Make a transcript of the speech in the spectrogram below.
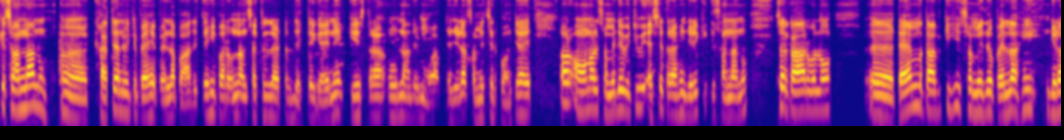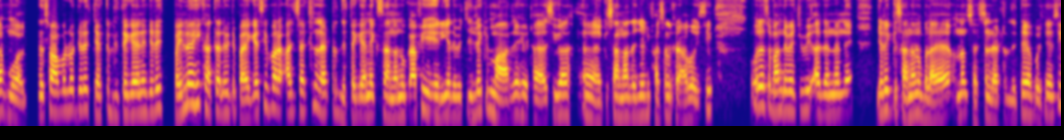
ਕਿਸਾਨਾਂ ਨੂੰ ਅ, ਖਾਤਿਆਂ ਦੇ ਵਿੱਚ ਪੈਸੇ ਪਹਿਲਾਂ ਪਾ ਦਿੱਤੇ ਸੀ ਪਰ ਉਹਨਾਂ ਨੂੰ ਸੈਕਸ਼ਨ ਲੈਟਰ ਦਿੱਤੇ ਗਏ ਨੇ ਕਿਸ ਤਰ੍ਹਾਂ ਉਹਨਾਂ ਦੇ ਮੁਆਵਜ਼ਾ ਜਿਹੜਾ ਸਮੇਂ ਸਿਰ ਪਹੁੰਚਿਆ ਹੈ ਔਰ ਆਉਣ ਵਾਲੇ ਸਮੇਂ ਦੇ ਵਿੱਚ ਵੀ ਇਸੇ ਤਰ੍ਹਾਂ ਹੀ ਜਿਹੜੇ ਕਿ ਕਿਸਾਨਾਂ ਨੂੰ ਸਰਕਾਰ ਵੱਲੋਂ ਟਾਈਮ ਮੁਤਾਬਕ ਹੀ ਸਮੇਂ ਤੋਂ ਪਹਿਲਾਂ ਹੀ ਜਿਹੜਾ ਮੁਆਵਜ਼ਾ ਸਾਹਿਬ ਵੱਲੋਂ ਜਿਹੜੇ ਚੈੱਕ ਦਿੱਤੇ ਗਏ ਨੇ, ਜਿਹੜੇ ਪਹਿਲਾਂ ਹੀ ਖਾਤਿਆਂ ਦੇ ਵਿੱਚ ਪਾਏ ਗਏ ਸੀ, ਪਰ ਅੱਜ ਸੈਕਸ਼ਨ ਲੈਟਰ ਦਿੱਤੇ ਗਏ ਨੇ ਕਿਸਾਨਾਂ ਨੂੰ। ਕਾਫੀ ਏਰੀਆ ਦੇ ਵਿੱਚ ਜਿਹੜੇ ਕਿ ਮਾਰ ਦੇ ਹੇਠ ਆਇਆ ਸੀਗਾ ਕਿਸਾਨਾਂ ਦੀ ਜਿਹੜੀ ਫਸਲ ਖਰਾਬ ਹੋਈ ਸੀ, ਉਹਦੇ ਸੰਬੰਧ ਵਿੱਚ ਵੀ ਅੱਜ ਇਹਨਾਂ ਨੇ ਜਿਹੜੇ ਕਿਸਾਨਾਂ ਨੂੰ ਬੁਲਾਇਆ ਉਹਨਾਂ ਨੂੰ ਸੈਕਸ਼ਨ ਲੈਟਰ ਦਿੱਤੇ ਆ, ਪੁੱਛਦੇ ਸੀ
